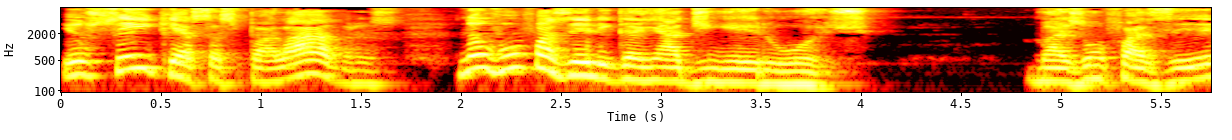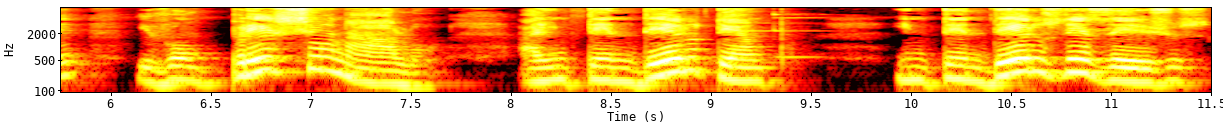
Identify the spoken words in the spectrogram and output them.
Eu sei que essas palavras não vão fazer ele ganhar dinheiro hoje, mas vão fazer e vão pressioná-lo a entender o tempo, entender os desejos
